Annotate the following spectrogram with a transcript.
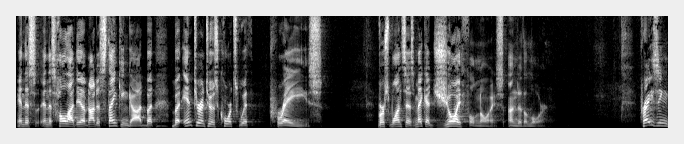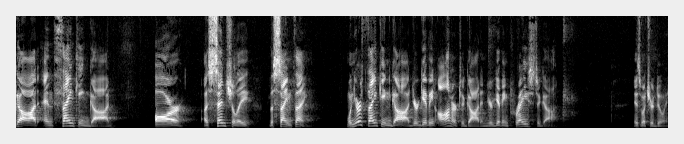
in this in this whole idea of not just thanking God, but but enter into his courts with praise. Verse 1 says, Make a joyful noise unto the Lord. Praising God and thanking God are essentially the same thing. When you're thanking God, you're giving honor to God and you're giving praise to God, is what you're doing.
